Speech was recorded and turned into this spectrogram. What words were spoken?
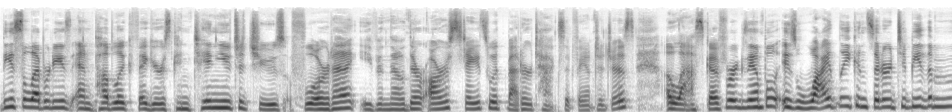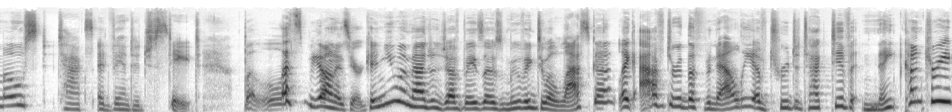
These celebrities and public figures continue to choose Florida, even though there are states with better tax advantages. Alaska, for example, is widely considered to be the most tax advantaged state. But let's be honest here. Can you imagine Jeff Bezos moving to Alaska? Like after the finale of True Detective Night Country?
